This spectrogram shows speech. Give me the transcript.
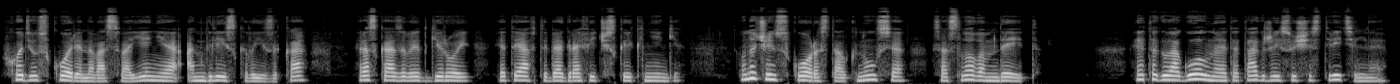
В ходе ускоренного освоения английского языка, рассказывает герой этой автобиографической книги, он очень скоро столкнулся со словом «дейт». Это глагол, но это также и существительное.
